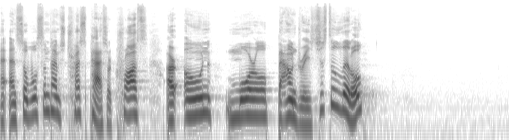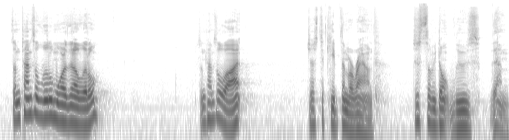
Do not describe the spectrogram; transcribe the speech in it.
And so we'll sometimes trespass or cross our own moral boundaries just a little, sometimes a little more than a little, sometimes a lot, just to keep them around, just so we don't lose them.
